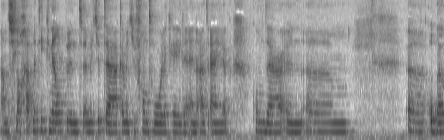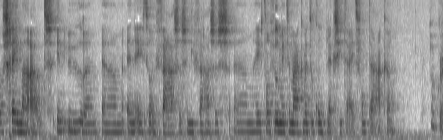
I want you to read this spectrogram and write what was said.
aan de slag gaat met die knelpunten, met je taken, met je verantwoordelijkheden en uiteindelijk komt daar een um, opbouwschema uit in uren um, en eventueel in fases. En die fases heeft dan veel meer te maken met de complexiteit van taken. Oké,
